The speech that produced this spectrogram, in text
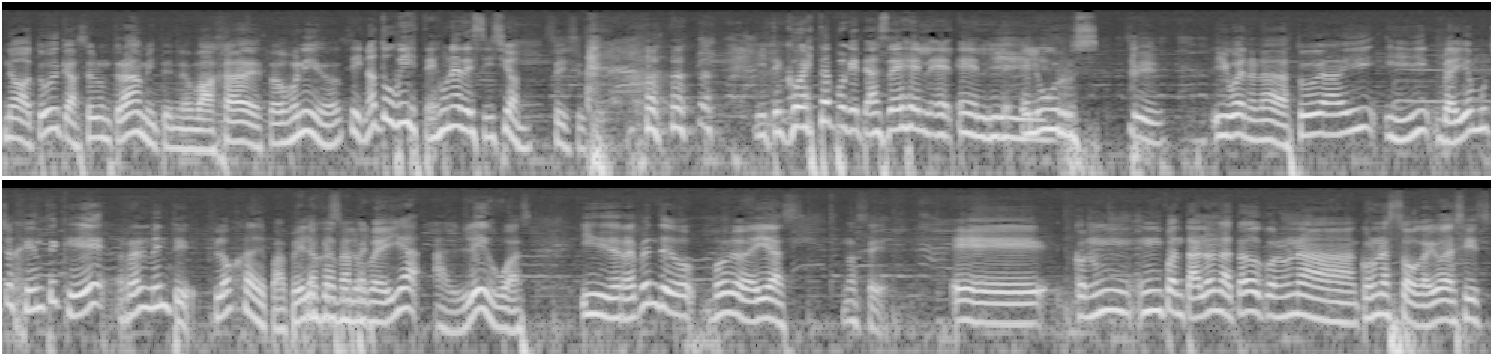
No, tuve que hacer un trámite en la embajada de Estados Unidos. Sí, no tuviste, es una decisión. Sí, sí, sí. Y te cuesta porque te haces el, el, el- Y- el URSS. Sí. Y bueno, nada, estuve ahí y veía mucha gente que realmente floja de papel, Floja que de se los veía a leguas. Y de repente vo- vos lo veías, no sé, eh, con un, un pantalón atado con una, con una soga. Y vos decís,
